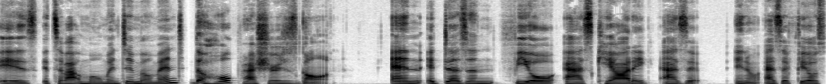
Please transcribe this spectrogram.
is it's about moment to moment, the whole pressure is gone. And it doesn't feel as chaotic as it you know, as it feels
